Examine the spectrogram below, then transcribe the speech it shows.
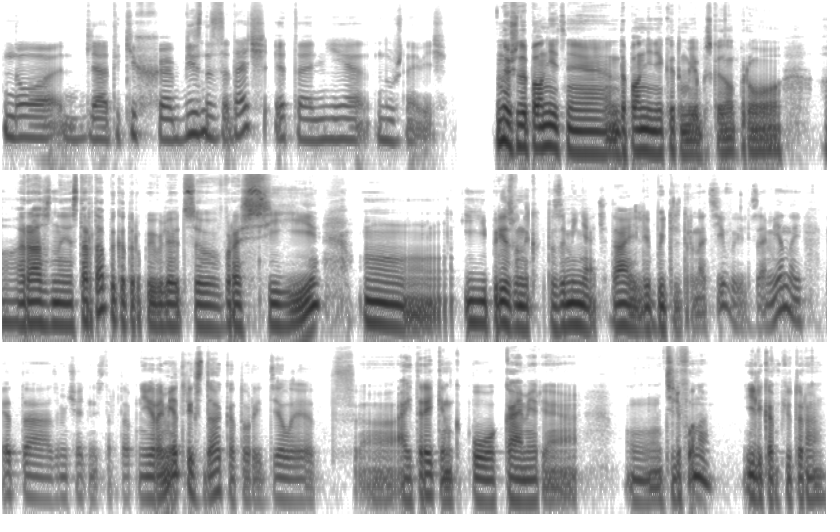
но для таких э, бизнес-задач это не нужная вещь. Ну, еще дополнение, дополнение к этому я бы сказал про а, разные стартапы, которые появляются в России и призваны как-то заменять, да, или быть альтернативой, или заменой. Это замечательный стартап Neurometrics, да, который делает ай-трекинг по камере телефона или компьютера.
